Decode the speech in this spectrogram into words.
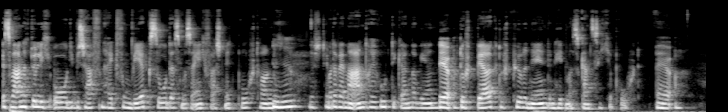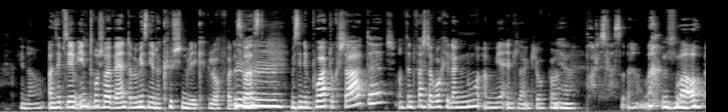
es war natürlich auch die Beschaffenheit vom Werk so, dass wir es eigentlich fast nicht gebraucht haben. Mhm, das stimmt. Oder wenn wir andere Route gegangen wären, ja. durch Berg, durch Pyrenäen, dann hätten wir es ganz sicher gebraucht. Ja. Genau. Also ich habe sie im Intro schon erwähnt, aber wir sind ja der Küstenweg gelaufen. Das mhm. heißt, wir sind in Porto gestartet und dann fast eine Woche lang nur am Meer entlang gelaufen. Ja. Boah, das war so der Hammer. Mhm. Wow.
